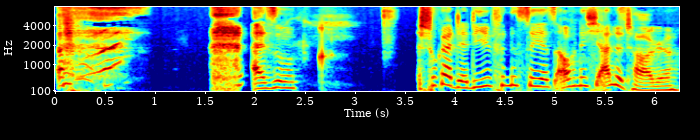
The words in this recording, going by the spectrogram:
also, Sugar Daddy findest du jetzt auch nicht alle Tage.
